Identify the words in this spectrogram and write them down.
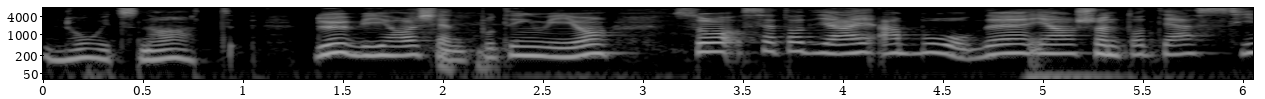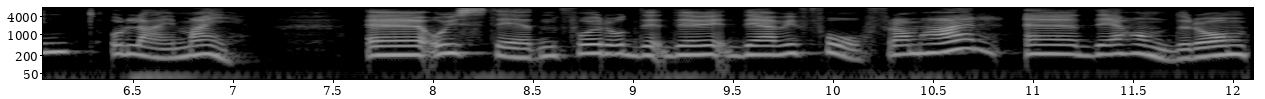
No, it's not. Du, vi har kjent på ting, vi òg. Så sett at jeg er både Jeg har skjønt at jeg er sint og lei meg. Eh, og istedenfor Og det, det, det, jeg vil få fram her, eh, det handler om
